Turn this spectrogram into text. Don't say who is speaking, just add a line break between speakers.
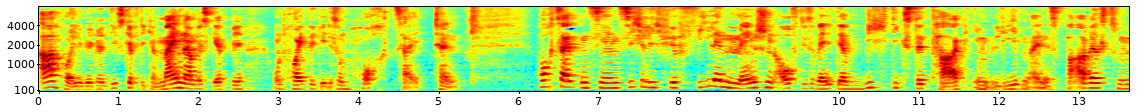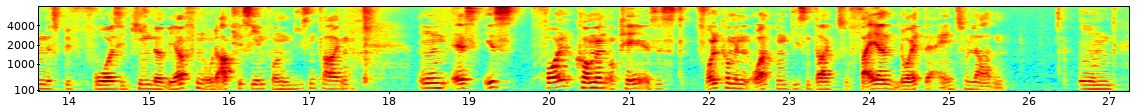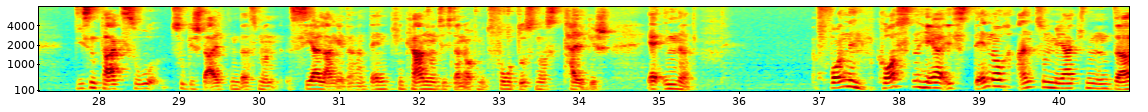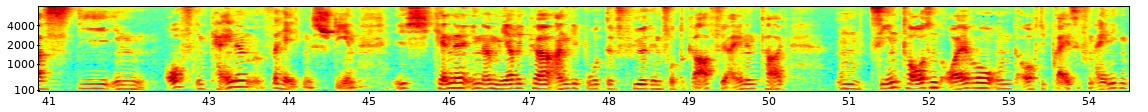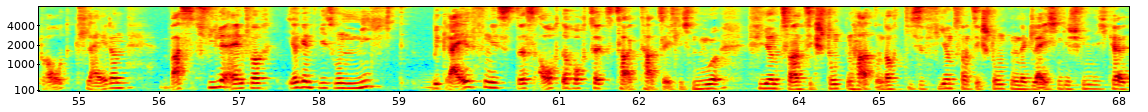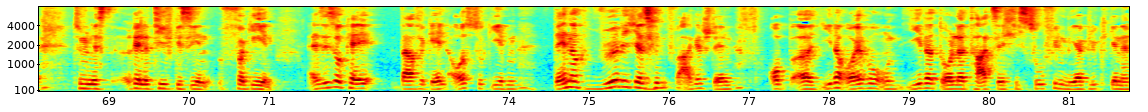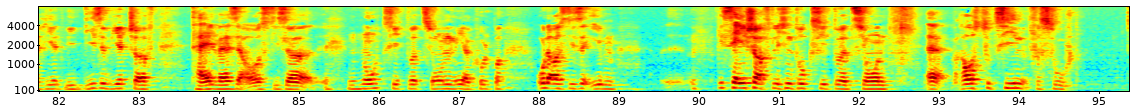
Ahoi, liebe Kreativskeptiker, mein Name ist Geppi und heute geht es um Hochzeiten. Hochzeiten sind sicherlich für viele Menschen auf dieser Welt der wichtigste Tag im Leben eines Paares, zumindest bevor sie Kinder werfen oder abgesehen von diesen Tagen. Und es ist vollkommen okay, es ist vollkommen in Ordnung, diesen Tag zu feiern, Leute einzuladen. Und diesen Tag so zu gestalten, dass man sehr lange daran denken kann und sich dann auch mit Fotos nostalgisch erinnert. Von den Kosten her ist dennoch anzumerken, dass die in, oft in keinem Verhältnis stehen. Ich kenne in Amerika Angebote für den Fotograf für einen Tag um 10.000 Euro und auch die Preise von einigen Brautkleidern, was viele einfach irgendwie so nicht begreifen, ist, dass auch der Hochzeitstag tatsächlich nur 24 Stunden hat und auch diese 24 Stunden in der gleichen Geschwindigkeit zumindest relativ gesehen vergehen. Es ist okay, dafür Geld auszugeben, dennoch würde ich es in Frage stellen, ob äh, jeder Euro und jeder Dollar tatsächlich so viel mehr Glück generiert, wie diese Wirtschaft teilweise aus dieser Notsituation, mehr culpa, oder aus dieser eben äh, gesellschaftlichen Drucksituation äh, rauszuziehen versucht.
